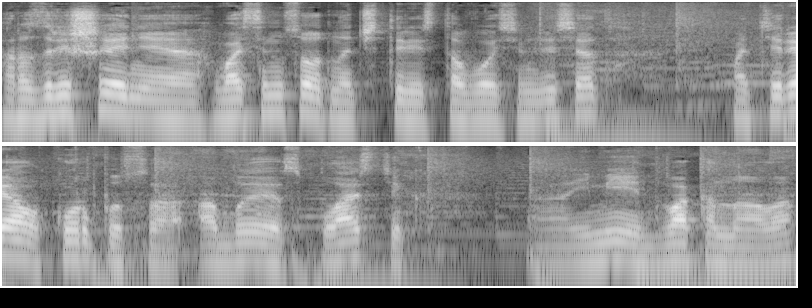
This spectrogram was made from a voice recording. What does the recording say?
Разрешение 800 на 480. Материал корпуса ABS пластик. Э, имеет два канала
